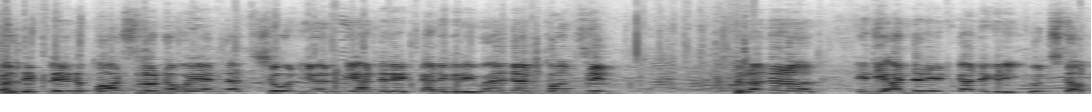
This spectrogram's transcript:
Well they played the Barcelona away and that's shown here in the under 8 category. Well done Conscient. The runner-up in the under 8 category. Good stuff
